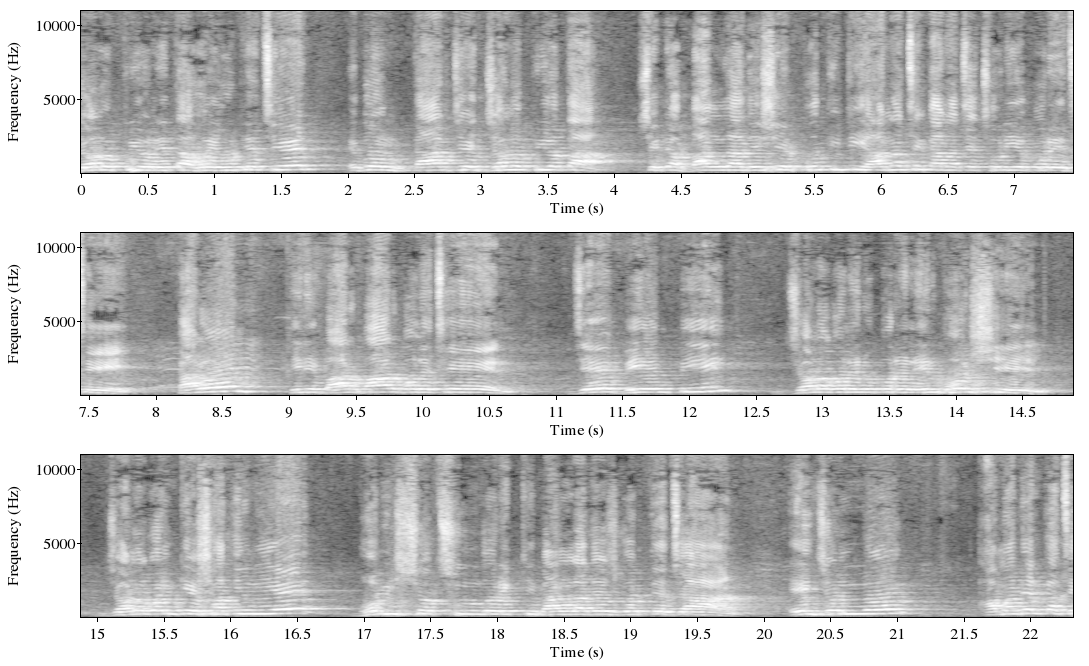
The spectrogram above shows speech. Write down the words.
জনপ্রিয় নেতা হয়ে উঠেছেন এবং তার যে জনপ্রিয়তা, সেটা বাংলাদেশের প্রতিটি আনাচে কানাচে ছড়িয়ে পড়েছে। কারণ তিনি বারবার বলেছেন যে বিএনপি জনগণের উপরে নির্ভরশীল, জনগণকে সাথে নিয়ে ভবিষ্যৎ সুন্দর একটি বাংলাদেশ গড়তে চান। এই জন্য আমাদের কাছে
